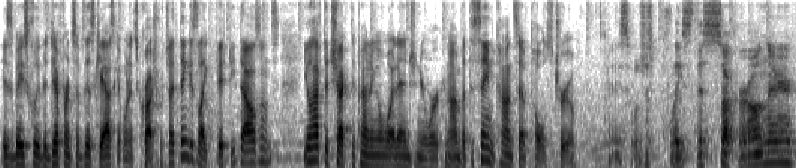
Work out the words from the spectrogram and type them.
is basically the difference of this gasket when it's crushed, which I think is like 50 thousandths. You'll have to check depending on what engine you're working on, but the same concept holds true. Okay, so we'll just place this sucker on there.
